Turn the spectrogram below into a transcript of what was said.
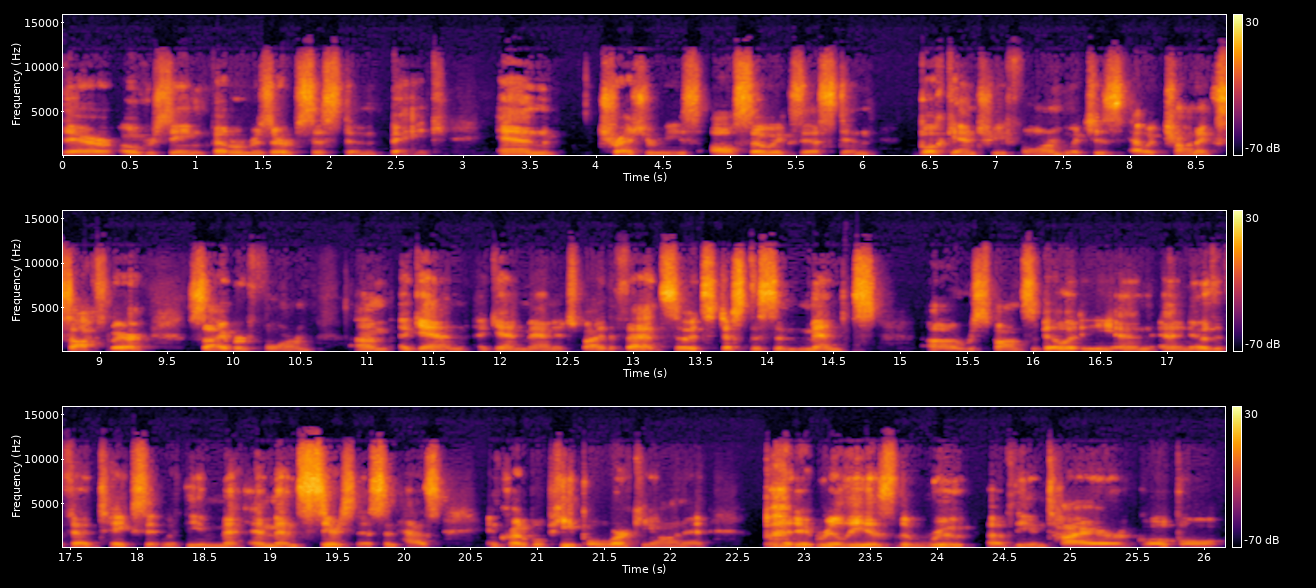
their overseeing Federal Reserve System bank. And treasuries also exist in book entry form, which is electronic software, cyber form, um, again, again managed by the Fed. So it's just this immense uh, responsibility, and, and I know the Fed takes it with the Im- immense seriousness and has incredible people working on it. But it really is the root of the entire global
